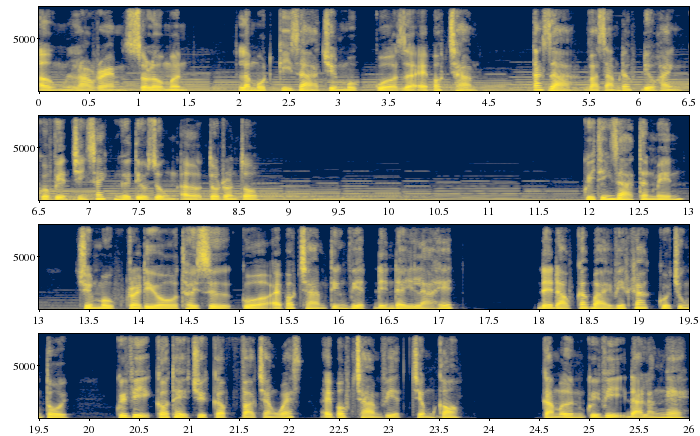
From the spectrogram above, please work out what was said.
Ông Lauren Solomon là một ký giả chuyên mục của The Epoch Times, tác giả và giám đốc điều hành của Viện Chính sách Người tiêu dùng ở Toronto. Quý thính giả thân mến, chuyên mục Radio Thời sự của Epoch Times tiếng Việt đến đây là hết. Để đọc các bài viết khác của chúng tôi, quý vị có thể truy cập vào trang web epochtimeviet.com. Cảm ơn quý vị đã lắng nghe,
